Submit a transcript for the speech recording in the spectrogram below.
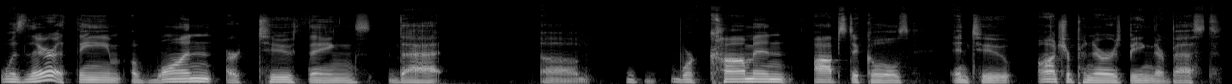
was there a theme of one or two things that um, were common obstacles into entrepreneurs being their best?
